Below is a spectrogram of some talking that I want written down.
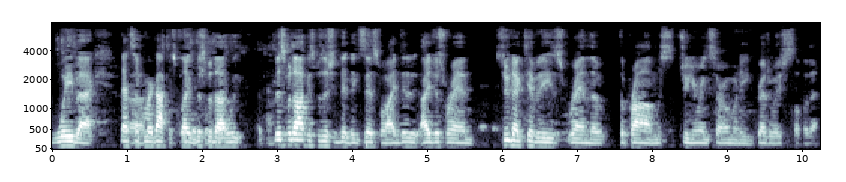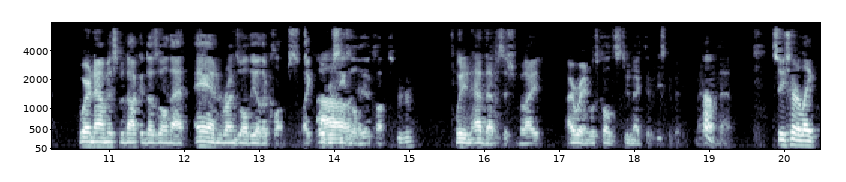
way back. That's like Uh, Murdoch's Like this position, right? Okay. Miss Madaka's position didn't exist when I did it. I just ran student activities, ran the, the proms, junior ring ceremony, graduation, stuff like that. Where now Miss Madaka does all that and runs all the other clubs, like Oh, oversees all okay. the other clubs. Mhm. We didn't have that position, but I, I ran what's called the student activities committee. Oh. that. So you sort of like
